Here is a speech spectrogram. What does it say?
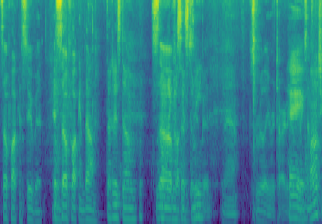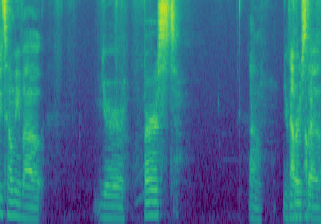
So fucking stupid. It's so fucking dumb. That is dumb. So fucking sense to me. stupid. Yeah, it's really retarded. Hey, why don't you tell me about your first? Oh, your Nothing, first. okay. uh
